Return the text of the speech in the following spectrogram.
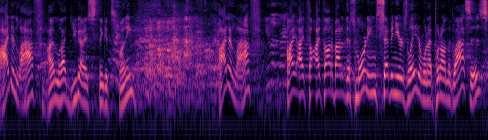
I didn't laugh. I'm glad you guys think it's funny. I didn't laugh. I, I, th- I thought about it this morning, seven years later, when I put on the glasses,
